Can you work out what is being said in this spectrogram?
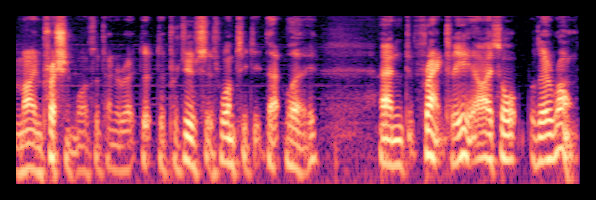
my impression was at any rate that the producers wanted it that way, and frankly, I thought they're wrong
